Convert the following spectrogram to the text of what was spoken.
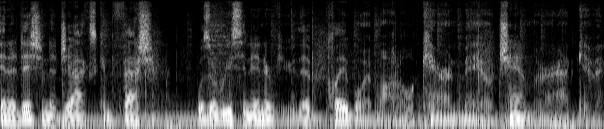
In addition to Jack's confession, was a recent interview that Playboy model Karen Mayo Chandler had given.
